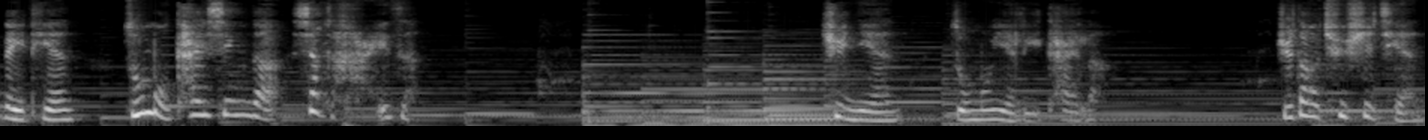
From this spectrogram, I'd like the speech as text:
那天，祖母开心的像个孩子。去年，祖母也离开了。直到去世前，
